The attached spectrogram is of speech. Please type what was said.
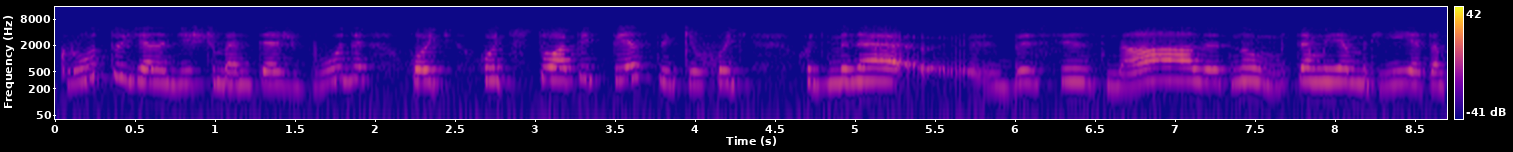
круто. Я надію, що в мене теж буде. Хоч хоч 100 підписників, хоч хоч мене е, би всі знали. Ну, це моя мрія, там,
